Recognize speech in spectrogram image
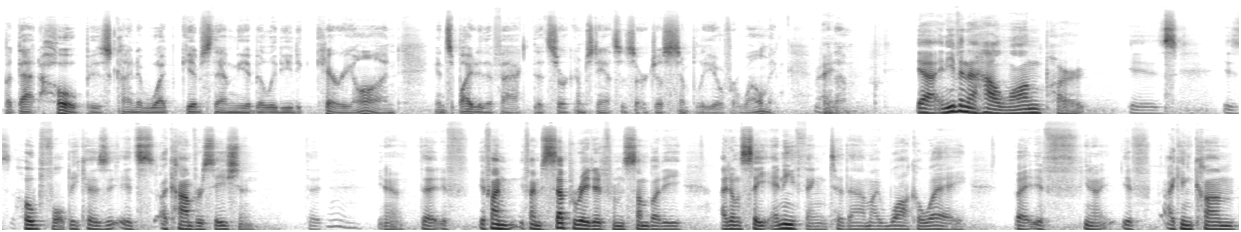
But that hope is kind of what gives them the ability to carry on in spite of the fact that circumstances are just simply overwhelming right. for them. Yeah, and even the how long part is is hopeful because it's a conversation that mm. you know that if if I'm if I'm separated from somebody, I don't say anything to them. I walk away. But if you know, if I can come,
